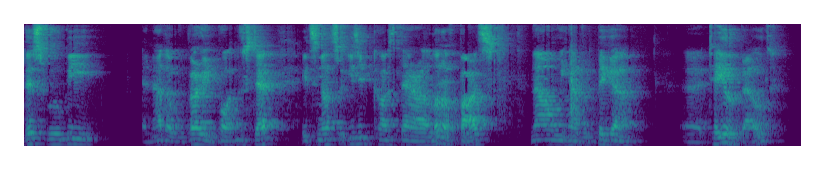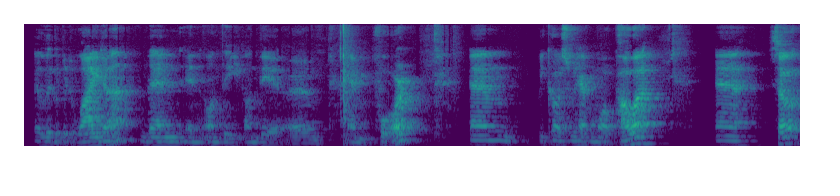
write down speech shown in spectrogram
This will be another very important step. It's not so easy because there are a lot of parts. Now we have a bigger uh, tail belt, a little bit wider than in, on the on the um, M4, um, because we have more power. Uh, so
